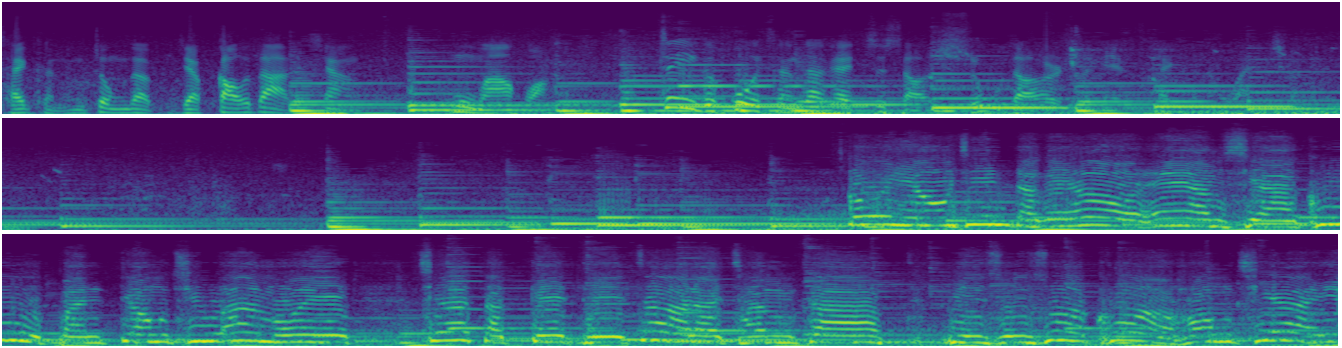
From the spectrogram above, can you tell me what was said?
才可能种到比较高大的像木麻黄。这个过程大概至少十五到二十年才可能完成。各位乡亲大家好，下暗社区办中秋晚会，请大家提早来参加，并顺线看风车影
